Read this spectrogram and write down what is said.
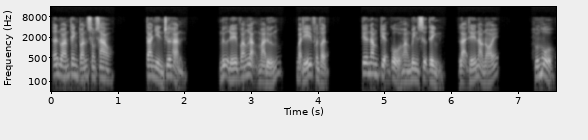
Ân đoán thanh toán xong sao? Ta nhìn chưa hẳn. Nữ đế vắng lặng mà đứng, bạch ý phân phật. Kia năm kiện cổ hoàng binh sự tình, lại thế nào nói? Huống hồ,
